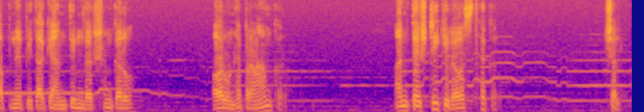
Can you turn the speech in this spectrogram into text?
अपने पिता के अंतिम दर्शन करो और उन्हें प्रणाम करो। अंत्येष्टि की व्यवस्था करो। चलो।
